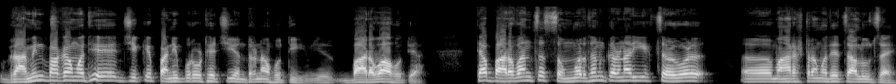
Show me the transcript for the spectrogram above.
ग्रामीण भागामध्ये जी काही पाणी पुरवठ्याची यंत्रणा होती म्हणजे बारवा होत्या त्या बारवांचं संवर्धन करणारी एक चळवळ महाराष्ट्रामध्ये चालूच आहे.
